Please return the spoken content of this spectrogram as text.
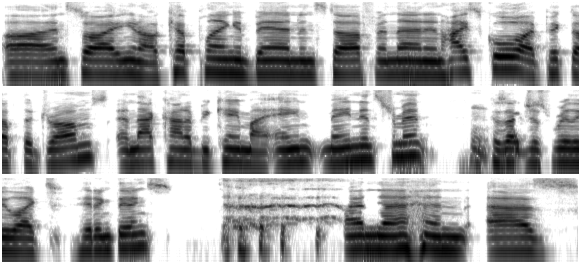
uh, and so I, you know, kept playing in band and stuff. And then in high school, I picked up the drums, and that kind of became my aim, main instrument Hmm. because I just really liked hitting things. and then as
